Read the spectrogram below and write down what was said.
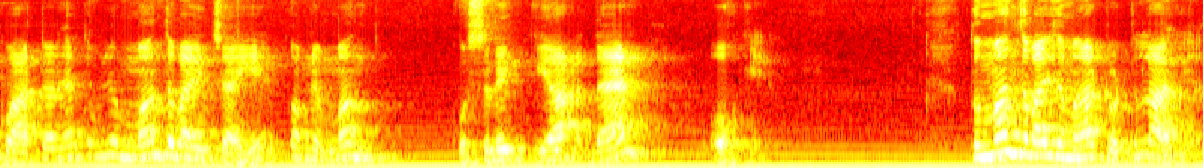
क्वार्टर है तो मुझे मंथ वाइज चाहिए तो हमने मंथ को सिलेक्ट किया देन ओके तो मंथ वाइज हमारा टोटल आ गया।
